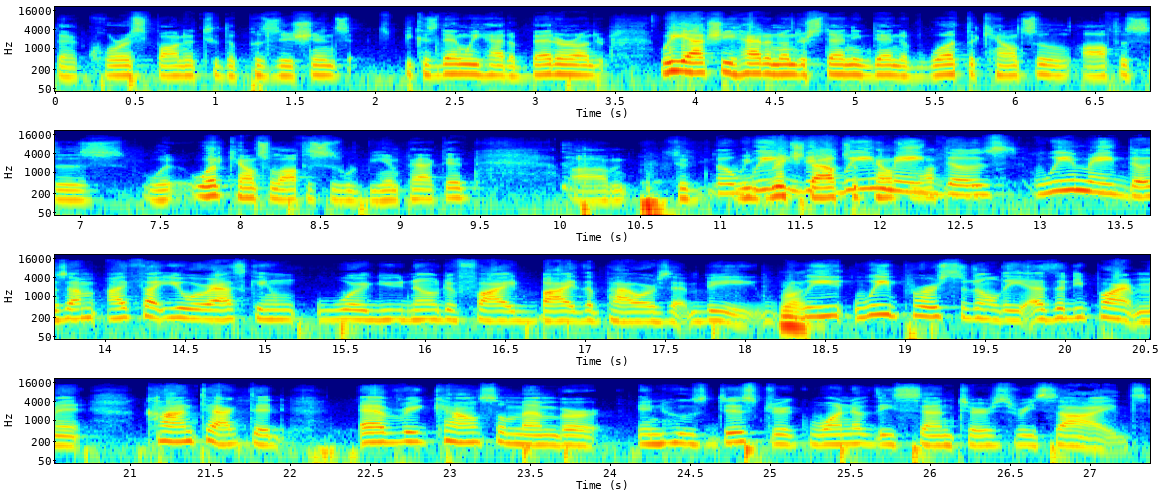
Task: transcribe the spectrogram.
that corresponded to the positions, because then we had a better under, we actually had an understanding then of what the council offices, would- what council offices would be impacted. Um, to- But we we, reached did- out to we council made offices. those, we made those, I'm- I thought you were asking, were you notified by the powers that be? Right. We, we personally, as a department, contacted every council member in whose district one of these centers resides.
